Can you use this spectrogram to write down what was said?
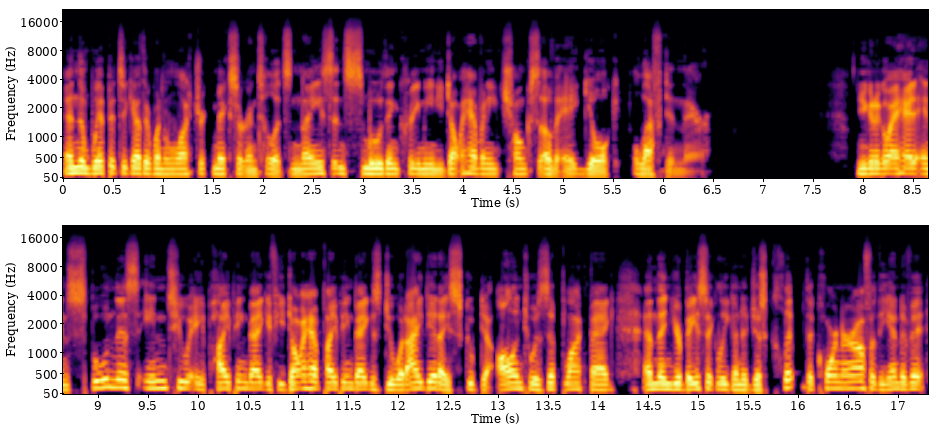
and then whip it together with an electric mixer until it's nice and smooth and creamy and you don't have any chunks of egg yolk left in there. You're going to go ahead and spoon this into a piping bag. If you don't have piping bags, do what I did. I scooped it all into a Ziploc bag, and then you're basically going to just clip the corner off of the end of it,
